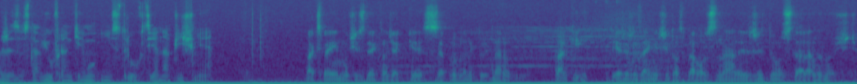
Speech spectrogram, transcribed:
że zostawił Frankiemu instrukcję na piśmie. Max Payne musi zdechnąć jak pies za problemy, których narobił. Franki, wierzę, że zajmiesz się tą sprawą z należytą starannością.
